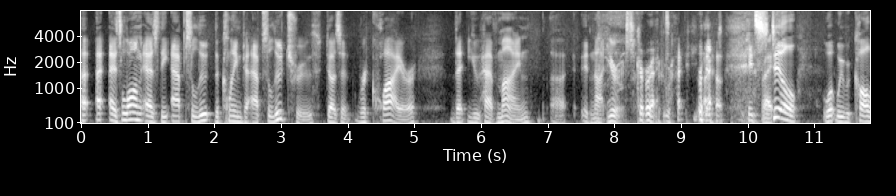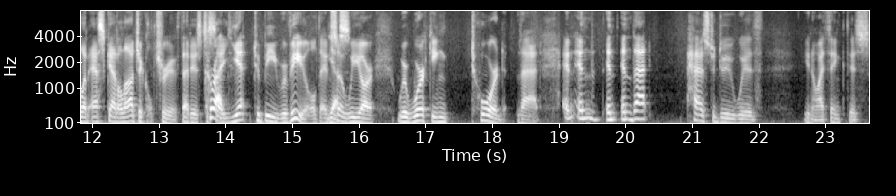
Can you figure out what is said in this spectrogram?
Uh, as long as the absolute, the claim to absolute truth doesn't require that you have mine, uh, and not yours. Correct. right. You Right. know, it's Right. still what we would call an eschatological truth. That is to Correct. say, yet to be revealed, and Yes. so we are we're working toward that, and and and and that has to do with, you know, I think this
